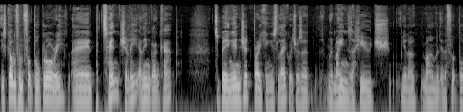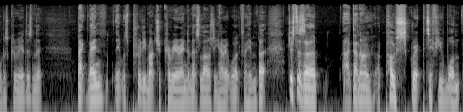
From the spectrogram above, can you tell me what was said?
he's gone from football glory and potentially an England cap to being injured, breaking his leg, which was a remains a huge, you know, moment in a footballer's career, doesn't it? Back then, it was pretty much a career end, and that's largely how it worked for him. But just as a, I don't know, a postscript, if you want,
